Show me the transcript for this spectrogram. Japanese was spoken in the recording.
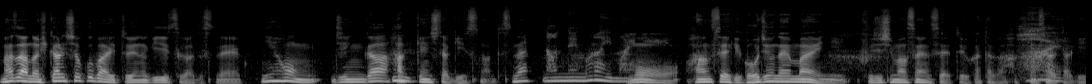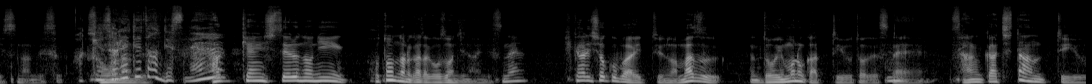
まずあの光触媒というの技術がですね日本人が発見した技術なんですね、うん、何年ぐらい前もう半世紀50年前に藤島先生という方が発見された技術なんです、はい、発見されてたんですね。発見してるのにほとんどの方がご存知ないんですね光触媒っていうのはまずどういうものかっていうとですね、うん、酸化チタンっていう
